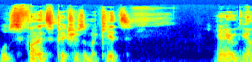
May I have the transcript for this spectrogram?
we'll just find some pictures of my kids. There we go.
